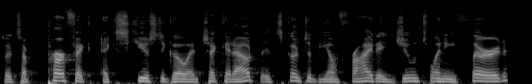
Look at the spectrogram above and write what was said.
So it's a perfect excuse to go and check it out. It's going to be on Friday, June 23rd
